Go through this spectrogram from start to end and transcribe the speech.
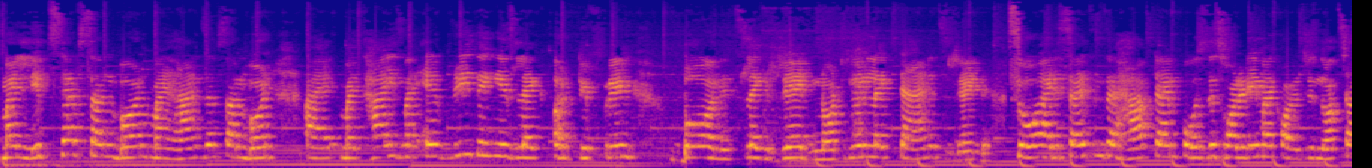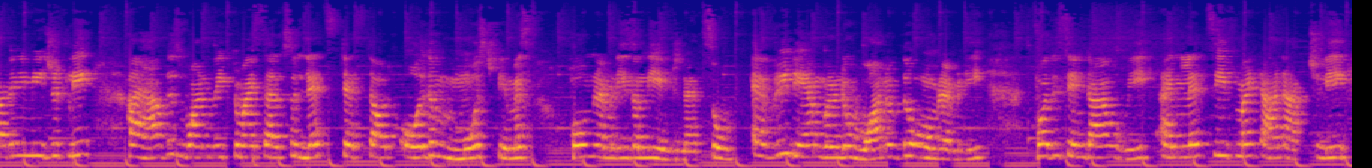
My lips have sunburnt, my hands have sunburnt. I, my thighs, my everything is like a different burn. It's like red, not even like tan, it's red. So I decided since I have time post this holiday, my college is not starting immediately. I have this one week to myself. So let's test out all the most famous home remedies on the internet. So every day I'm going to do one of the home remedy for this entire week and let's see if my tan actually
